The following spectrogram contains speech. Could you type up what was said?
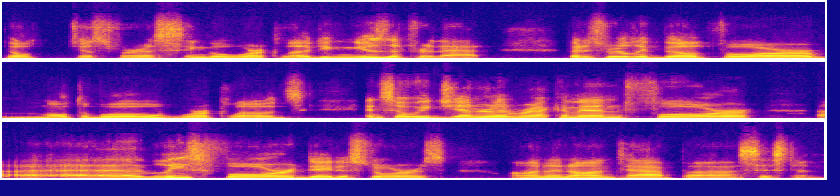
built just for a single workload. You can use it for that, but it's really built for multiple workloads. And so we generally recommend four, uh, at least four data stores on an ONTAP uh, system.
